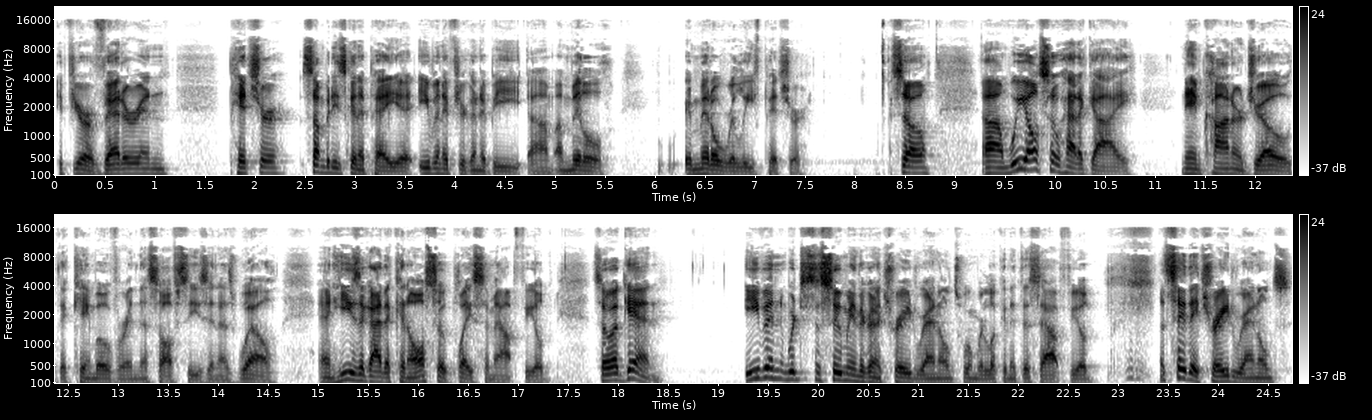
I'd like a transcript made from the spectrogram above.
if you're a veteran pitcher, somebody's going to pay you, even if you're going to be um, a middle a middle relief pitcher. So um, we also had a guy named Connor Joe that came over in this offseason as well. And he's a guy that can also play some outfield. So again, even we're just assuming they're going to trade Reynolds when we're looking at this outfield. Let's say they trade Reynolds.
